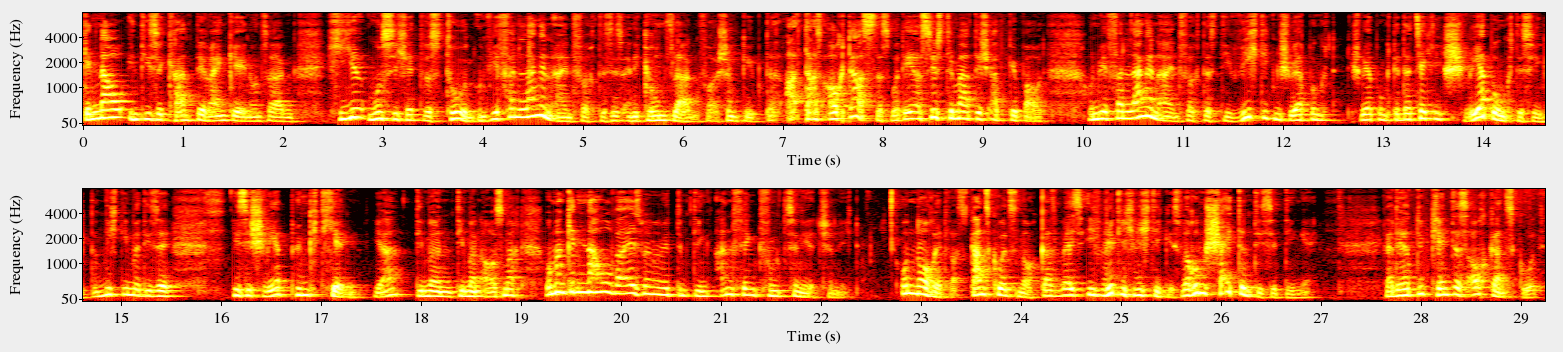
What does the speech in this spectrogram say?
genau in diese Kante reingehen und sagen, hier muss sich etwas tun und wir verlangen einfach, dass es eine Grundlagenforschung gibt. Das, auch das, das wurde ja systematisch abgebaut. Und wir verlangen einfach, dass die wichtigen Schwerpunkte, Schwerpunkte tatsächlich Schwerpunkte sind und nicht immer diese diese Schwerpünktchen, ja, die man, die man ausmacht, wo man genau weiß, wenn man mit dem Ding anfängt, funktioniert schon nicht. Und noch etwas, ganz kurz noch, weil es wirklich wichtig ist. Warum scheitern diese Dinge? Ja, der Herr Dück kennt das auch ganz gut.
